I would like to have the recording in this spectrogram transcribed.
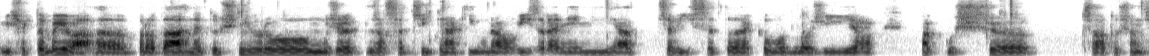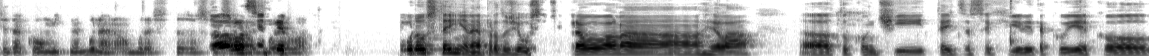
Víš, jak to bývá, eh, protáhne tu šňůru, může zase přijít nějaký únavový zranění a celý se to jako odloží a pak už eh, třeba tu šanci takovou mít nebude, no, bude se to zase no, vlastně bojovat. Budou stejně, ne, protože už se připravoval na Hila, eh, to končí, teď zase chvíli takový jako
